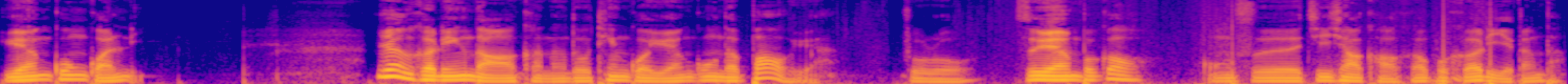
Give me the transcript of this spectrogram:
员工管理，任何领导可能都听过员工的抱怨，诸如资源不够、公司绩效考核不合理等等。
